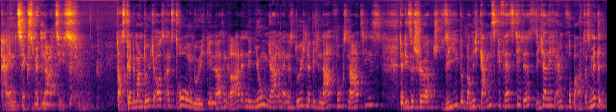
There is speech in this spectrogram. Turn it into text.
Kein Sex mit Nazis. Das könnte man durchaus als Drohung durchgehen lassen, gerade in den jungen Jahren eines durchschnittlichen Nachwuchs-Nazis, der dieses Shirt sieht und noch nicht ganz gefestigt ist, sicherlich ein probates Mittel.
